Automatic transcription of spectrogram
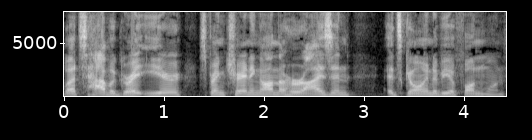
Let's have a great year. Spring training on the horizon. It's going to be a fun one.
